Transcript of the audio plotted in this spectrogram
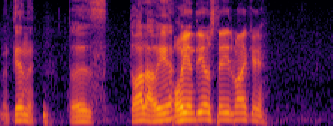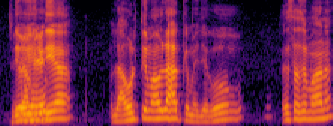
¿Me entiendes? Entonces, toda la vida. Hoy en día usted y el mae que hoy en día, la última habla que me llegó esta semana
